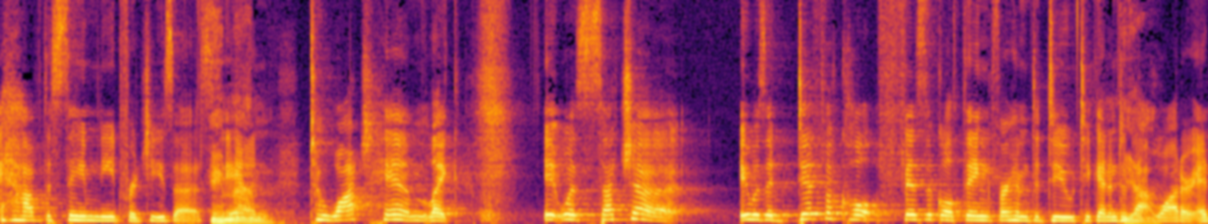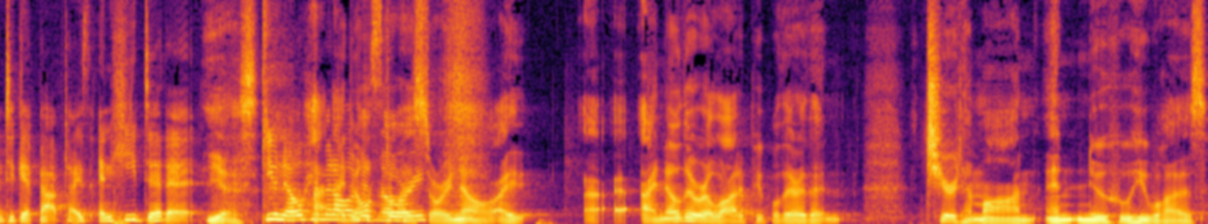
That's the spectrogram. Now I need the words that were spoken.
have the same need for Jesus. Amen. And to watch him, like, it was such a, it was a difficult physical thing for him to do to get into Yeah. that water and to get baptized, and he did it. Yes. Do you know him at I, all? I don't his know story? his story. No, I I know there were a lot of people there that cheered him on and knew who he was.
